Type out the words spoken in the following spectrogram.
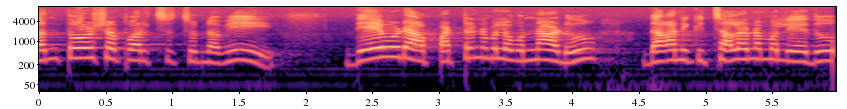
సంతోషపరచుచున్నవి. దేవుడు ఆ పట్టణములో ఉన్నాడు దానికి చలనము లేదు.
